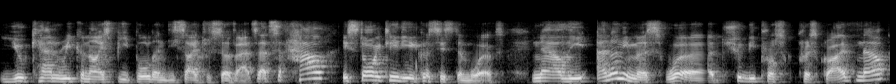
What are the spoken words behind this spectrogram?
you can recognize people and decide to serve ads. That's how historically the ecosystem works. Now, the anonymous word should be pros- prescribed now,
